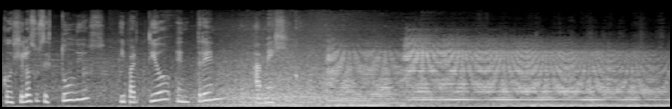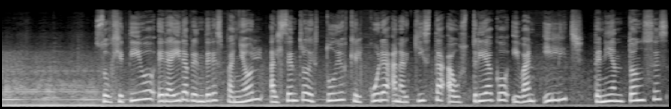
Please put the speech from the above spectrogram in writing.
congeló sus estudios y partió en tren a México. Su objetivo era ir a aprender español al centro de estudios que el cura anarquista austríaco Iván Illich tenía entonces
